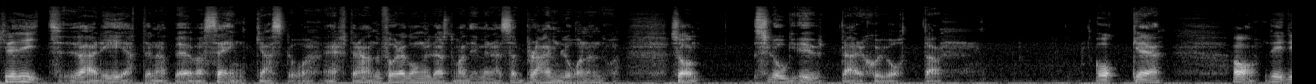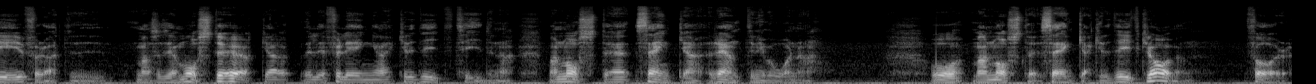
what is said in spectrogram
kreditvärdigheten att behöva sänkas då efterhand. Och förra gången löste man det med den här subprime-lånen då. Som slog ut där 7-8. Och eh, ja, det, det, är ju för att eh, man så att säga, måste öka eller förlänga kredittiderna. Man måste sänka räntenivåerna och man måste sänka kreditkraven för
